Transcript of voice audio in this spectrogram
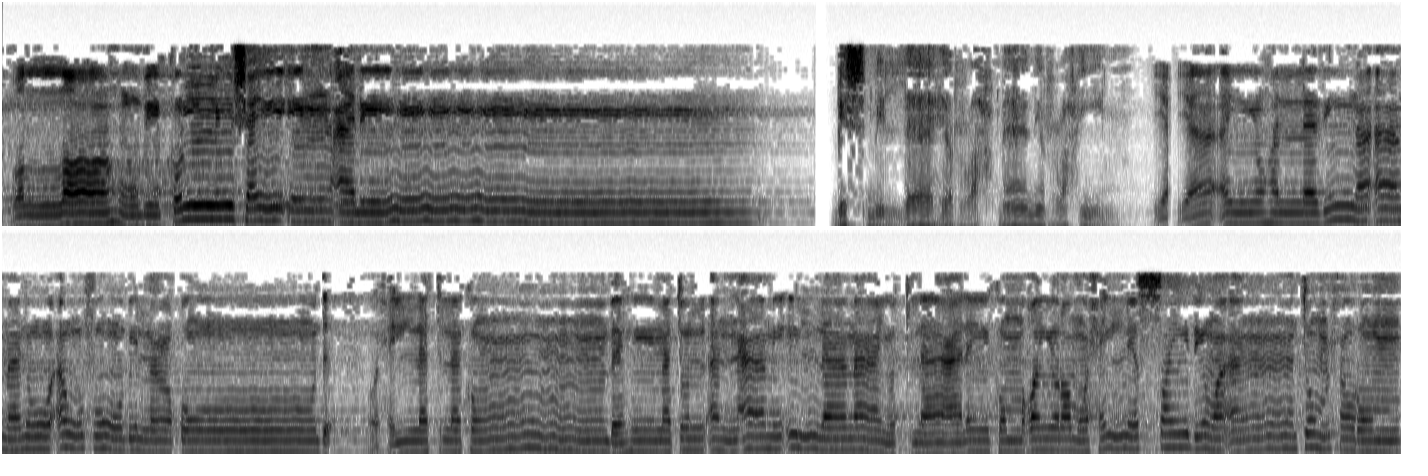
والله بكل شيء عليم. بسم الله الرحمن الرحيم. يا أيها الذين آمنوا أوفوا بالعقود. وحلت لكم بهيمة الأنعام إلا ما يتلى عليكم غير محل الصيد وأنتم حرم.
